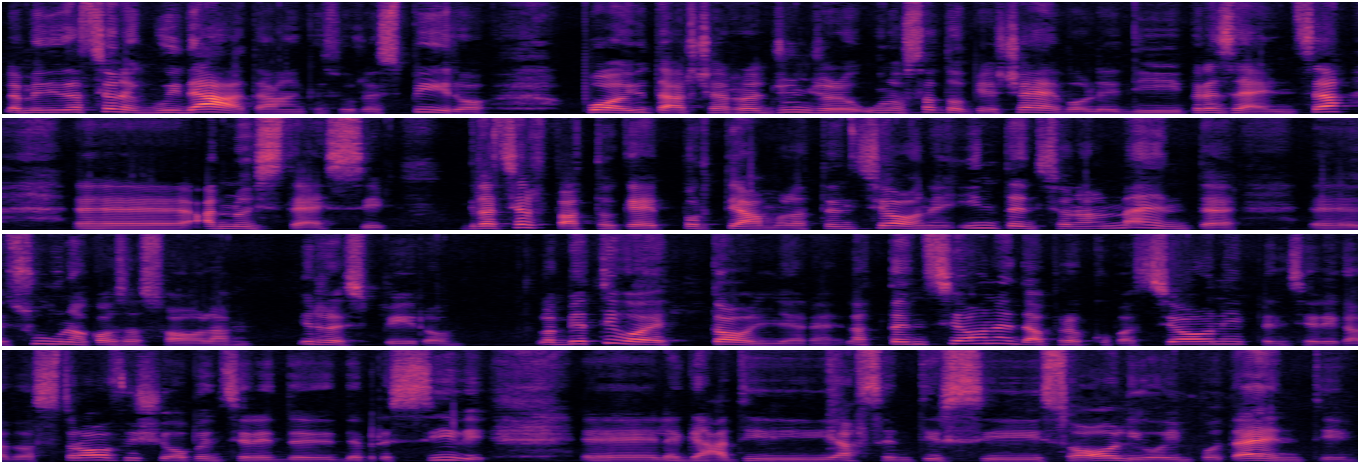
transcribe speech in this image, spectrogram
La meditazione guidata anche sul respiro può aiutarci a raggiungere uno stato piacevole di presenza eh, a noi stessi, grazie al fatto che portiamo l'attenzione intenzionalmente eh, su una cosa sola, il respiro. L'obiettivo è togliere l'attenzione da preoccupazioni, pensieri catastrofici o pensieri de- depressivi eh, legati a sentirsi soli o impotenti.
